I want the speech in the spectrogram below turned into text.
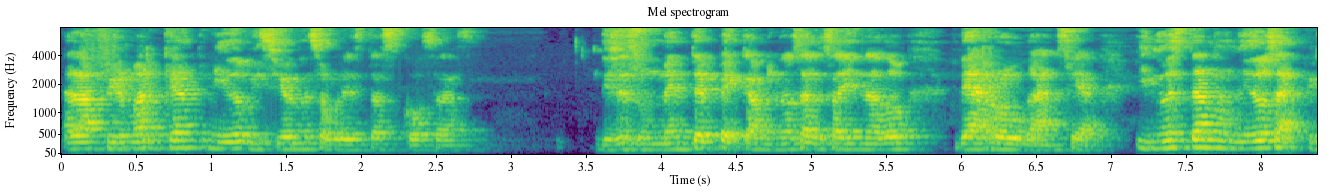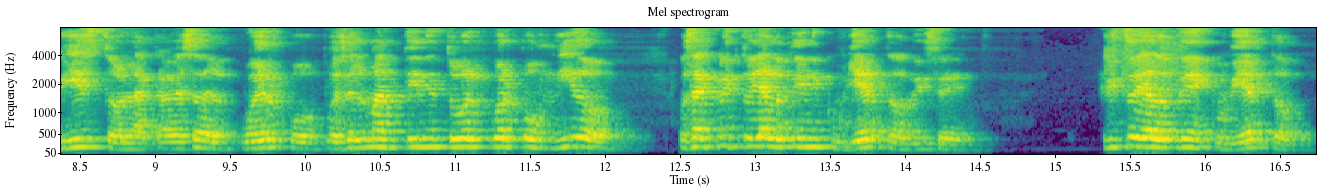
al afirmar que han tenido visiones sobre estas cosas. Dice, su mente pecaminosa les ha llenado de arrogancia y no están unidos a Cristo, la cabeza del cuerpo, pues Él mantiene todo el cuerpo unido. O sea, Cristo ya lo tiene cubierto, dice. Cristo ya lo tiene cubierto.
